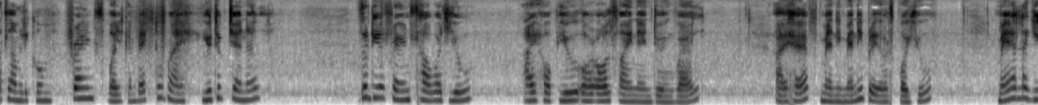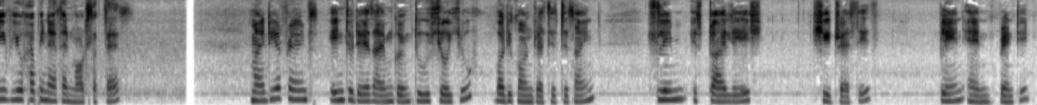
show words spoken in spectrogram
Assalamu alaikum friends. Welcome back to my youtube channel. So dear friends how are you? I hope you are all fine and doing well. I have many many prayers for you. May Allah give you happiness and more success. My dear friends in today's I am going to show you bodycon dresses design. Slim stylish sheath dresses plain and printed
